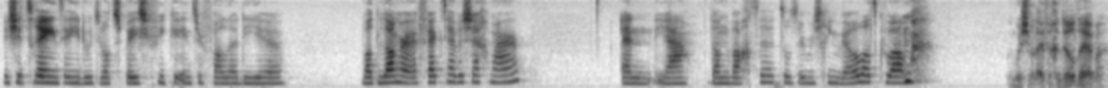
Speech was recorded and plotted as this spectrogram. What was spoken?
Dus je traint en je doet wat specifieke intervallen die eh, wat langer effect hebben, zeg maar. En ja, dan wachten tot er misschien wel wat kwam. Dan moest je wel even geduld hebben.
